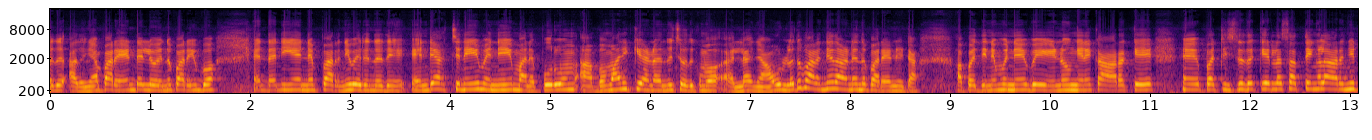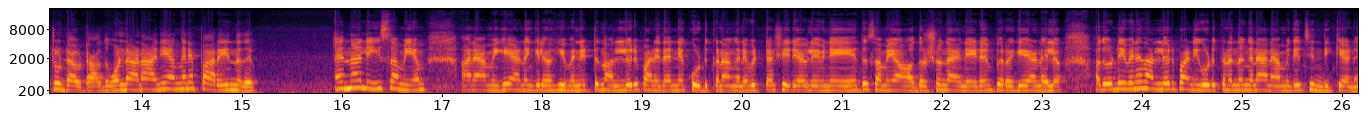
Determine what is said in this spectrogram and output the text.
കഴിവുള്ളത് അത് ഞാൻ പറയണ്ടല്ലോ എന്ന് പറയുമ്പോൾ എന്താ നീ എന്നെ പറഞ്ഞു വരുന്നത്? എന്റെ അച്ഛനെയും എന്നെയും മനഃപൂർവം അപമാനിക്കുകയാണോ? എന്ന് ചോദിക്കുമ്പോൾ അല്ല ഞാൻ ഉള്ളത് പറഞ്ഞതാണ് എന്ന് പറയാനിട്ടാ അപ്പോൾ ഇതിന് മുന്നേ വേണു ഇങ്ങനെ കാറൊക്കെ പറ്റിച്ചതൊക്കെയുള്ള സത്യങ്ങൾ അറിഞ്ഞിട്ടുണ്ടാവും ട്ടോ അതുകൊണ്ടാണ് ആനി അങ്ങനെ പറയുന്നത്. എന്നാൽ ഈ സമയം അനാമികയാണെങ്കിലോ ഇവനിട്ട് നല്ലൊരു പണി തന്നെ കൊടുക്കണം. അങ്ങനെ വിട്ടാൽ ശരിയാവില്ല. ഇവനെ ഏത് സമയം ആദർശവും നയനയുടെയും പിറകെയാണല്ലോ. അതുകൊണ്ട് ഇവന് നല്ലൊരു പണി കൊടുക്കണം എന്ന് ഇങ്ങനെ അനാമിക ചിന്തിക്കുകയാണ്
